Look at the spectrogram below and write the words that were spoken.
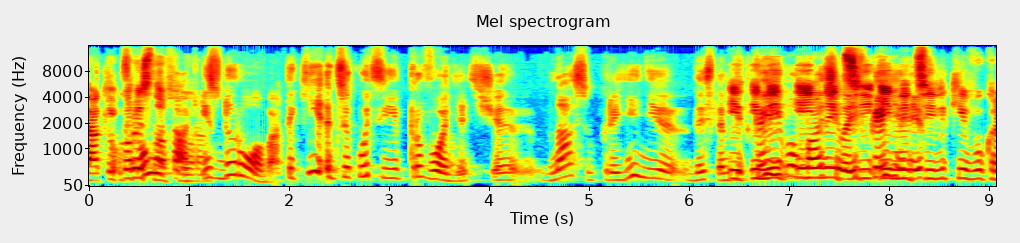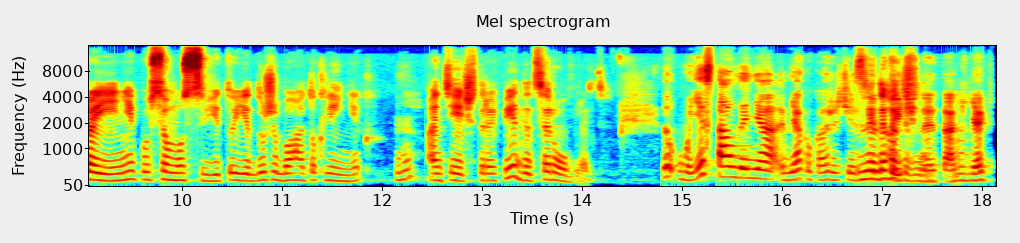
так, і корисна тому, флора. так, і здорова. Такі екзекуції проводять ще в нас в Україні, десь там під Києвом і, бачила, і, ті- в Києві. і не тільки в Україні, по всьому світу є дуже багато клінік Мгм. антіейдж-терапії, де це роблять. Ну, моє ставлення, м'яко кажучи, скептичне, так Мгм. як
